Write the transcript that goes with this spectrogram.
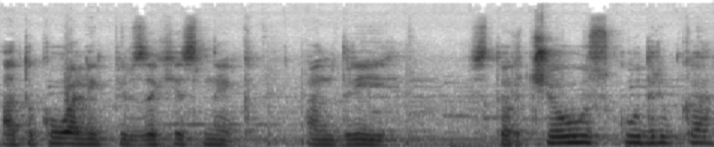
атакувальник півзахисник Андрій Сторчоус Кудрівка,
